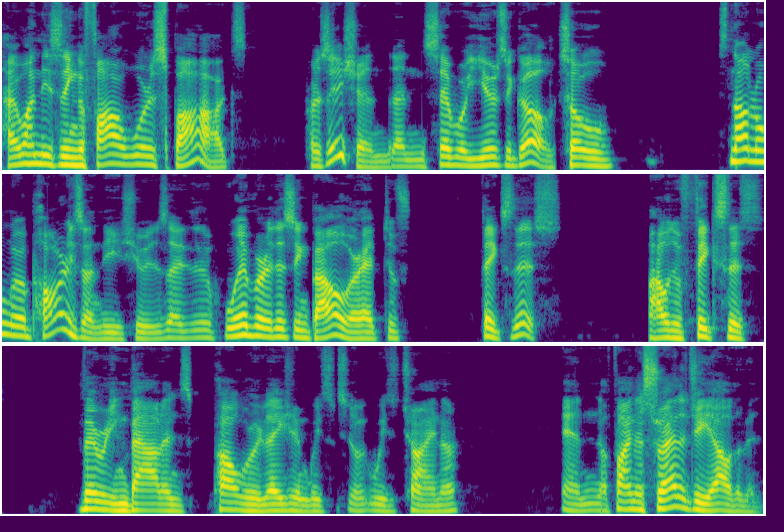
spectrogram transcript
Taiwan is in a far worse spot position than several years ago. So it's not longer a partisan issue. It's like whoever is in power had to fix this, how to fix this very imbalanced power relation with with China, and find a strategy out of it.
